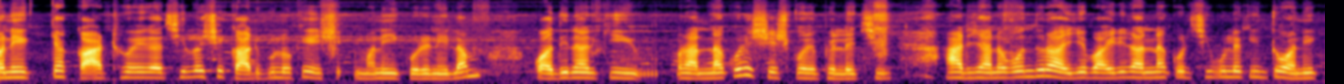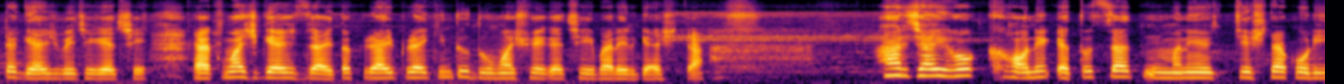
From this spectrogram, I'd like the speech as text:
অনেকটা কাঠ হয়ে গেছিল সেই কাঠগুলোকে এসে মানে ই করে নিলাম। কদিন আর কি রান্না করে শেষ করে ফেলেছি। আর জানো বন্ধুরা, এই যে বাইরে রান্না করছি বলে কিন্তু অনেকটা গ্যাস বেঁচে গেছে। এক মাস গ্যাস যায়, তা প্রায় প্রায় কিন্তু দু মাস হয়ে গেছে এবারের গ্যাসটা। আর যাই হোক, অনেক এতটা মানে চেষ্টা করি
